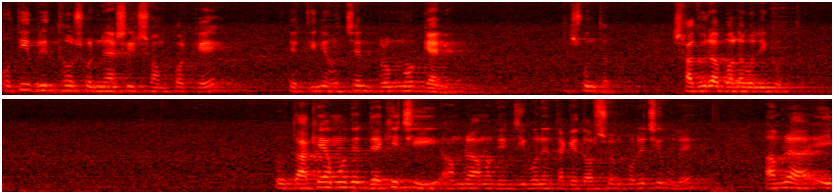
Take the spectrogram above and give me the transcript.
অতিবৃদ্ধ সন্ন্যাসীর সম্পর্কে যে তিনি হচ্ছেন ব্রহ্মজ্ঞানী। শুনতাম, সাধুরা বলা বলি করত। তো তাকে আমাদের দেখেছি, আমরা আমাদের জীবনে তাকে দর্শন করেছি বলে আমরা এই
